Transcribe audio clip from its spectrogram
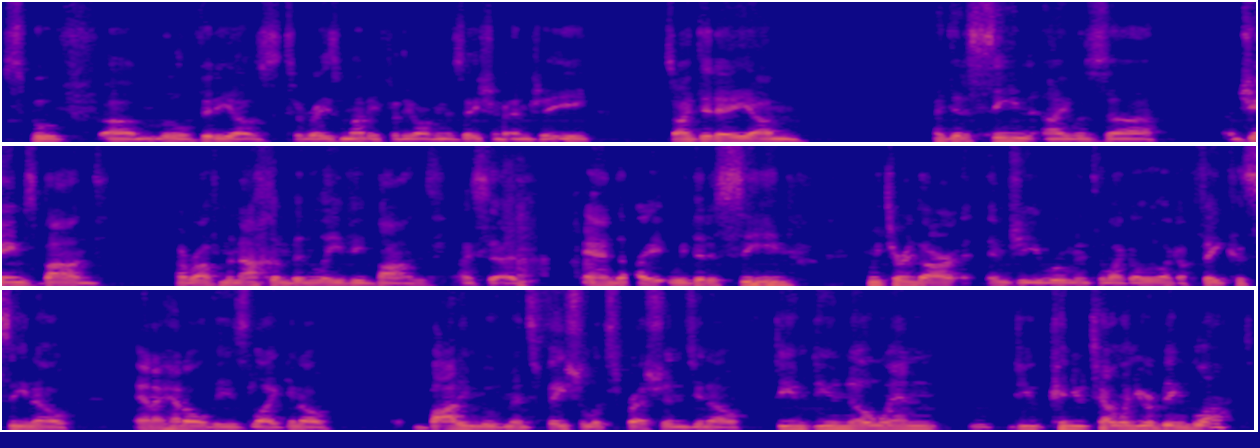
spoof um, little videos to raise money for the organization MJE. So I did a um, I did a scene. I was uh, James Bond, Harav Menachem ben Levi Bond. I said, and I we did a scene. We turned our MJE room into like a like a fake casino, and I had all these like you know body movements, facial expressions. You know, do you do you know when? Do you can you tell when you're being bluffed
